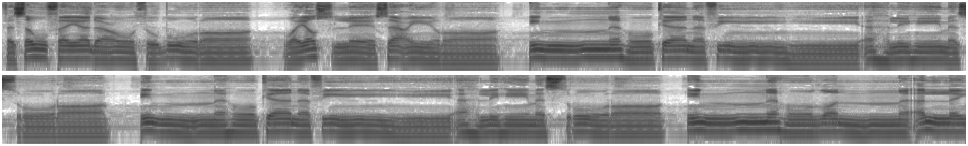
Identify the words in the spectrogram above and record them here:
فسوف يدعو ثبورا ويصلي سعيرا. إنه كان في أهله مسرورا. إنه كان في أهله مسرورا. إنه ظن أن لن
